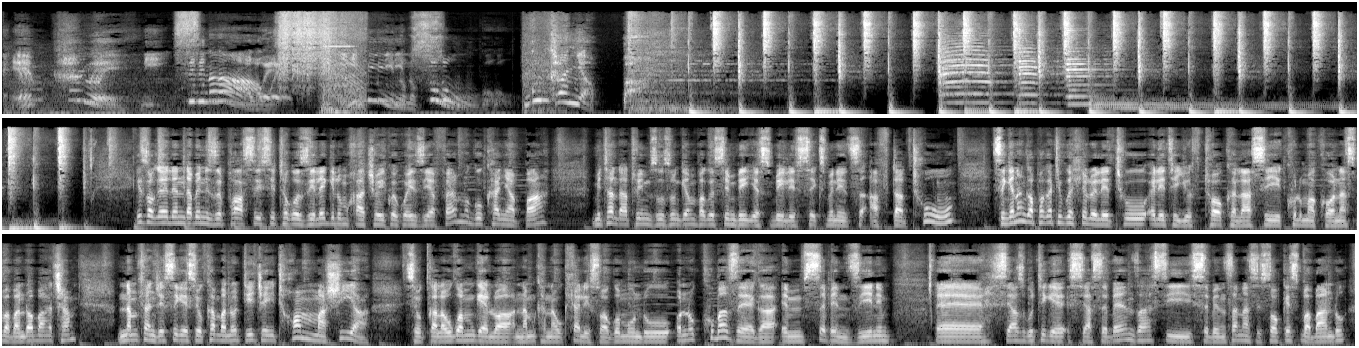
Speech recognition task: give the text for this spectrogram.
emkhalweni sinawe imini nobusuku kukhanya ba izokele endabeni zephasi sithokozile kilomrhatsho ikwekwezi fm kukhanya ba mithandathu imzuzu ngemva kwesimbi yesibili 6 minutes after 2 singena ngaphakathi kwehlelo lethu elithi youth talk la sikhuluma khona sibabantu abatsha namhlanje sike siyokuhamba no-dj tom mashiya siyoqala ukwamukelwa namkhana ukuhlaliswa komuntu onokukhubazeka emsebenzini eh siyazi ukuthi-ke siyasebenza sisebenzisana sisoke sibabantu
